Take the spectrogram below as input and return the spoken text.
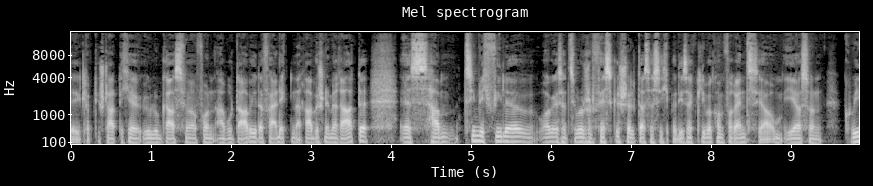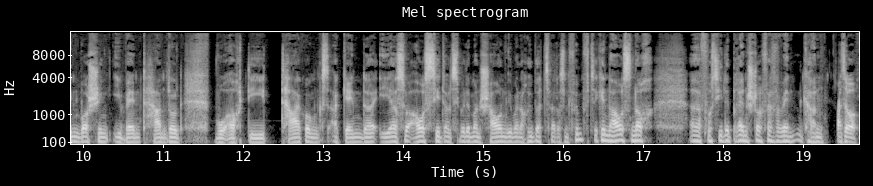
ich glaube, die staatliche Öl- und Gasfirma von Abu Dhabi, der Vereinigten Arabischen Emirate. Es haben ziemlich viele Organisationen schon festgestellt, dass es sich bei dieser Klimakonferenz ja um eher so ein Greenwashing-Event handelt, wo auch die Tagungsagenda eher so aussieht, als würde man schauen, wie man auch über 2050 hinaus noch äh, fossile Brennstoffe verwenden kann. Also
